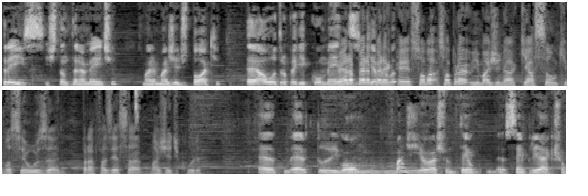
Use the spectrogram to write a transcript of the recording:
3 instantaneamente, ma- magia de toque. É, a outra eu peguei Commands, Pera, pera, que é pera. pra... É, só, só pra eu imaginar, que ação que você usa pra fazer essa magia de cura? É, é igual magia, eu acho. Tem, é sempre action.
